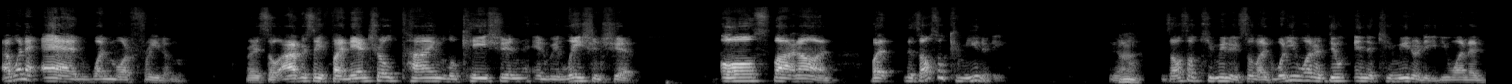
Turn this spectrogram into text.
I want to add one more freedom, right? So obviously, financial, time, location, and relationship, all spot on. But there's also community. You know, mm. there's also community. So, like, what do you want to do in the community? Do you want to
